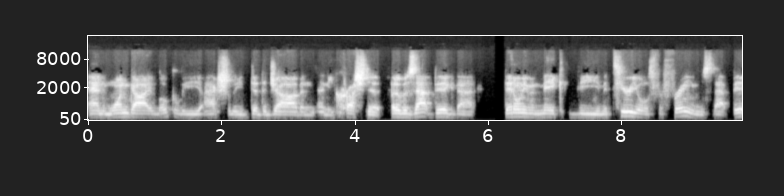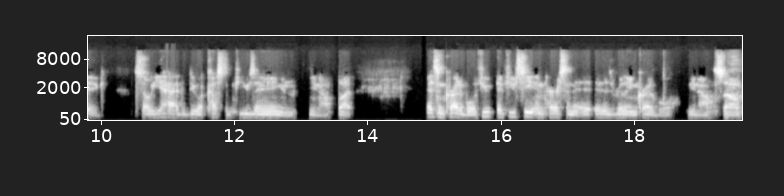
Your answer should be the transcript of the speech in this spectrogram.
and one guy locally actually did the job and, and he crushed it but it was that big that they don't even make the materials for frames that big so he had to do a custom fusing and you know but it's incredible if you if you see in person it, it is really incredible you know so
